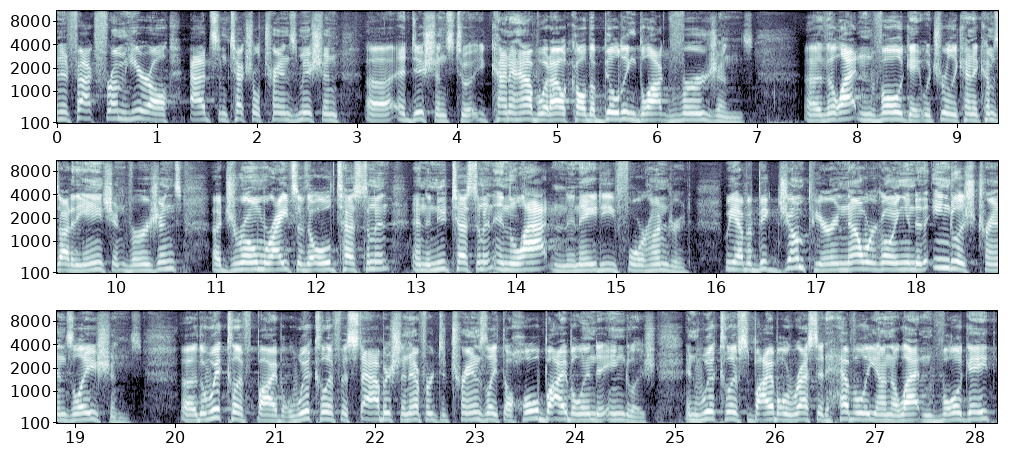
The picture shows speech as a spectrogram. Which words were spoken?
And in fact, from here, I'll add some textual transmission uh, additions to it. You kind of have what I'll call the building block versions. Uh, the Latin Vulgate, which really kind of comes out of the ancient versions. Uh, Jerome writes of the Old Testament and the New Testament in Latin in AD 400. We have a big jump here, and now we're going into the English translations. Uh, the Wycliffe Bible. Wycliffe established an effort to translate the whole Bible into English, and Wycliffe's Bible rested heavily on the Latin Vulgate,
